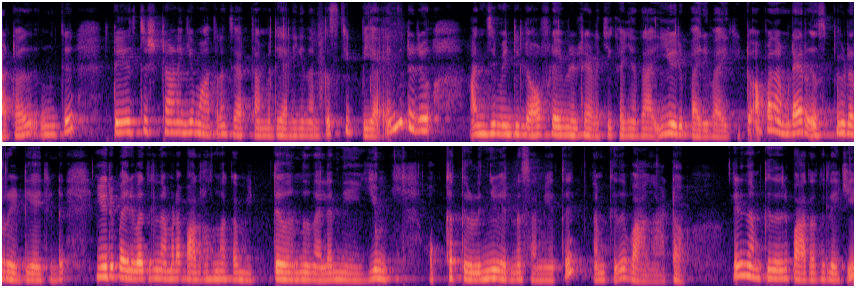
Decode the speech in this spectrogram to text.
കേട്ടോ അത് നിങ്ങൾക്ക് ടേസ്റ്റ് ഇഷ്ടമാണെങ്കിൽ മാത്രം ചേർത്താൽ മതി അല്ലെങ്കിൽ നമുക്ക് സ്കിപ്പ് ചെയ്യാം. എന്നിട്ടൊരു അഞ്ച് മിനിറ്റ് ലോ ഫ്ലെയിമിലിട്ട് ഇളക്കി കഴിഞ്ഞാൽ ഈ ഒരു പരിവായി കിട്ടും. അപ്പോൾ നമ്മുടെ റെസിപ്പി ഇവിടെ റെഡി ആയിട്ടുണ്ട്. ഈ ഒരു പരുവത്തിൽ നമ്മുടെ പാത്രത്തിൽ നിന്നൊക്കെ വിട്ട് വന്ന് നല്ല നെയ്യും ഒക്കെ തെളിഞ്ഞു വരുന്ന സമയത്ത് നമുക്കിത് വാങ്ങാം കേട്ടോ. ഇനി നമുക്കിതൊരു പാത്രത്തിലേക്ക്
